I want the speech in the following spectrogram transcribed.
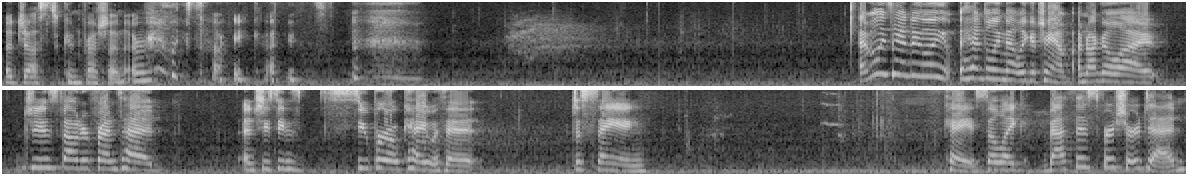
adjust compression. I'm really sorry, guys. Emily's handling handling that like a champ. I'm not gonna lie. She just found her friend's head, and she seems super okay with it. Just saying. Okay, so like Beth is for sure dead.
